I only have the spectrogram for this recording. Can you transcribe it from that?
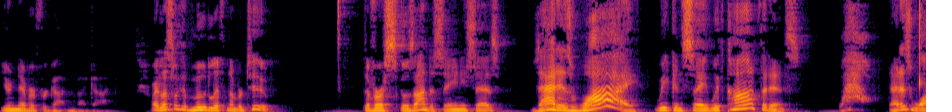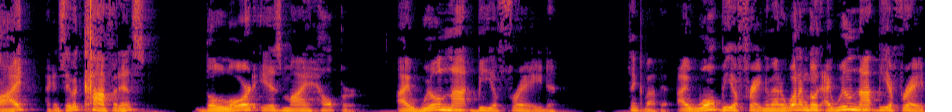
You're never forgotten by God. All right, let's look at mood lift number two. The verse goes on to say, and he says, that is why we can say with confidence, wow, that is why I can say with confidence, the Lord is my helper. I will not be afraid. Think about that. I won't be afraid. No matter what I'm going, I will not be afraid.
